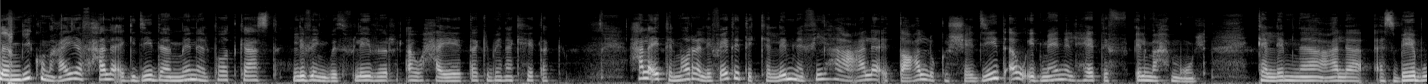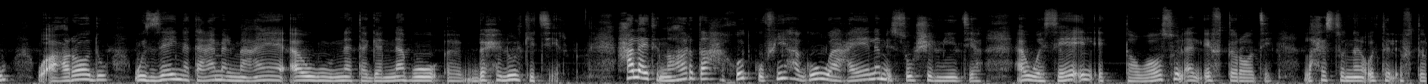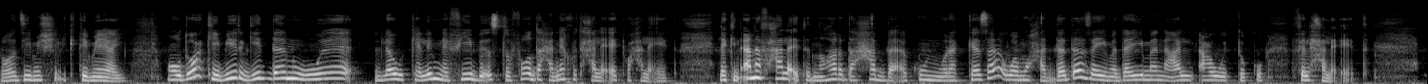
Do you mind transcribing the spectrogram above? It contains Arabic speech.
أهلا بيكم معايا في حلقة جديدة من البودكاست Living with Flavor أو حياتك بنكهتك. حلقة المرة اللي فاتت اتكلمنا فيها على التعلق الشديد أو إدمان الهاتف المحمول. اتكلمنا على أسبابه وأعراضه وإزاي نتعامل معاه أو نتجنبه بحلول كتير. حلقة النهاردة هاخدكم فيها جوه عالم ال social media أو وسائل التواصل الافتراضي. لاحظتوا إن أنا قلت الافتراضي مش الاجتماعي. موضوع كبير جدا ولو اتكلمنا فيه باستفاضة هناخد حلقات وحلقات. لكن أنا في حلقة النهاردة حابة أكون مركزة ومحددة زي ما دايما عودتكم في الحلقات.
